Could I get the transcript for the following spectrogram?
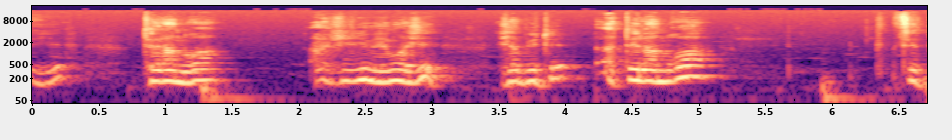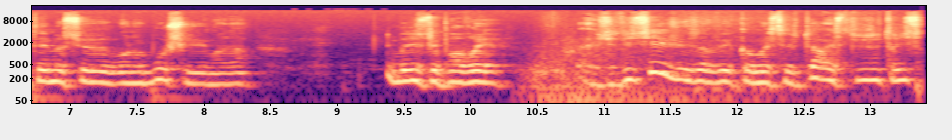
J'ai dit, tel endroit. Ah, j'ai dit, mais moi, j'habitais à tel endroit. C'était M. Bonnebouche et madame. Il m'a dit, c'est pas vrai. J'ai dit, si, je les avais comme instituteur et institutrice.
